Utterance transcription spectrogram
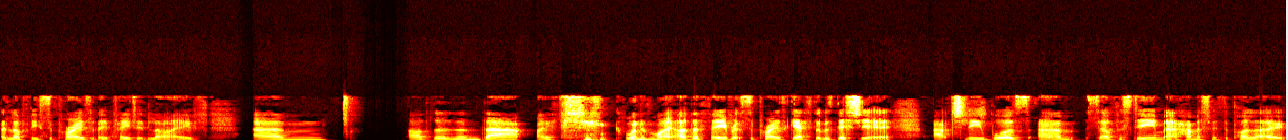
a lovely surprise that they played it live. Um, other than that, I think one of my other favourite surprise guests that was this year actually was um, Self Esteem at Hammersmith Apollo,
